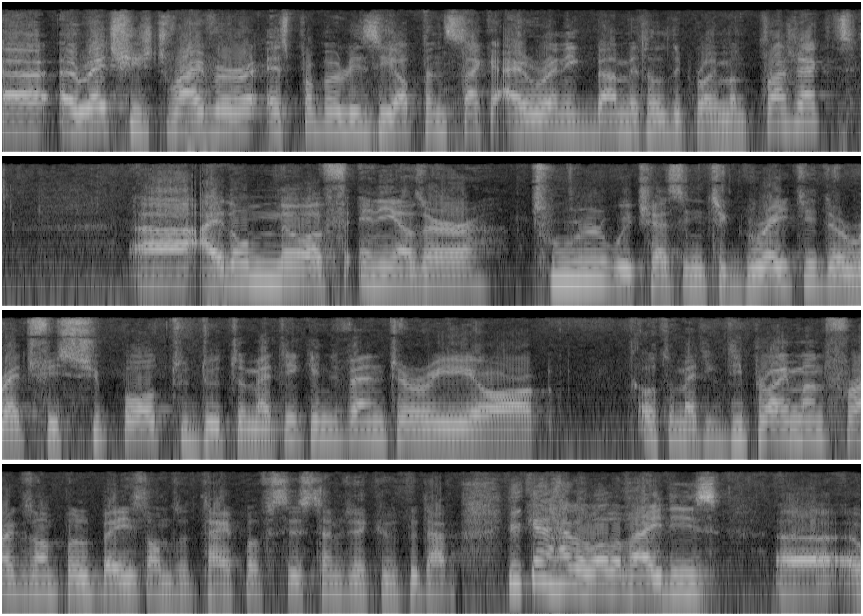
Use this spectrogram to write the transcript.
uh, a Redfish driver is probably the OpenStack Ironic bare metal deployment project. Uh, I don't know of any other tool which has integrated a Redfish support to do automatic inventory or automatic deployment, for example, based on the type of systems that you could have. You can have a lot of ideas uh,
